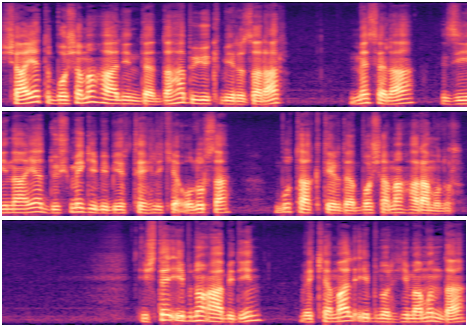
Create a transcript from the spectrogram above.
Şayet boşama halinde daha büyük bir zarar, mesela zinaya düşme gibi bir tehlike olursa, bu takdirde boşama haram olur. İşte ibn Abidin ve Kemal İbnül Himam'ın da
